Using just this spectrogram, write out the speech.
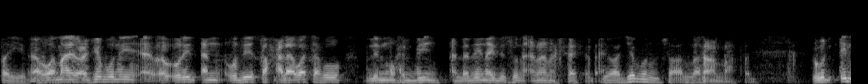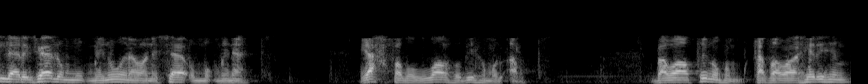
طيب وما يعجبني أريد أن اذيق حلاوته للمحبين الذين يجلسون أمام الشاشة يعجبنا إن شاء الله. إن شاء الله. يقول إلا رجال مؤمنون ونساء مؤمنات يحفظ الله بهم الأرض بواطنهم كظواهرهم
